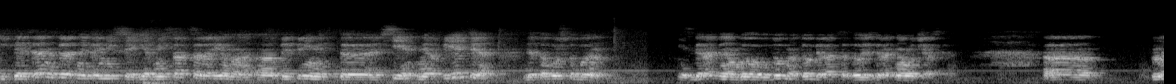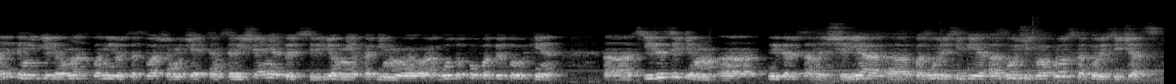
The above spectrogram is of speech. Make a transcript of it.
и территориальная избирательная комиссия, и администрация района предпримет все мероприятия для того, чтобы избирателям было удобно добираться до избирательного участка. Э, На этой неделе у нас планируется с вашим участием совещание, то есть ведем необходимую работу по подготовке. Э, В связи с этим, э, Виктор Александрович, я позволю себе озвучить вопрос, который сейчас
